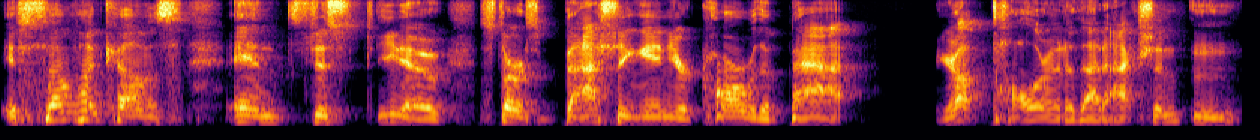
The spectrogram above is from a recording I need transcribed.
if someone comes and just, you know, starts bashing in your car with a bat, you're not tolerant of that action Mm.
